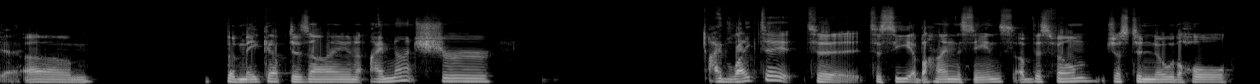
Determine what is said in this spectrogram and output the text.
yeah. Um the makeup design, I'm not sure I'd like to to to see a behind the scenes of this film just to know the whole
